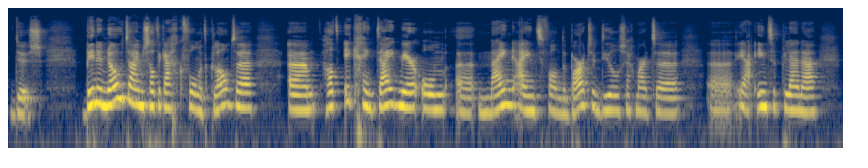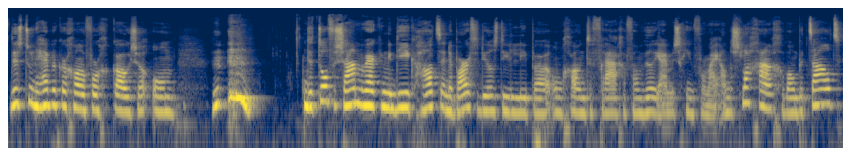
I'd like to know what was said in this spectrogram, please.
Dus binnen no time zat ik eigenlijk vol met klanten. Um, had ik geen tijd meer om uh, mijn eind van de barterdeal zeg maar te, uh, ja, in te plannen. Dus toen heb ik er gewoon voor gekozen om de toffe samenwerkingen die ik had en de barterdeals die liepen, om gewoon te vragen van wil jij misschien voor mij aan de slag gaan, gewoon betaald.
